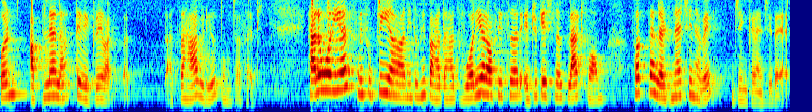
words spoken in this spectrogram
पण आपल्याला ते वेगळे वाटतात. त्याचा हा व्हिडिओ तुमच्यासाठी. हॅलो वॉरियर्स मी सुप्रिया आणि तुम्ही पाहत आहात वॉरियर ऑफिसर एज्युकेशनल प्लॅटफॉर्म फक्त लढण्याची नव्हे जिंकण्याची तयारी.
